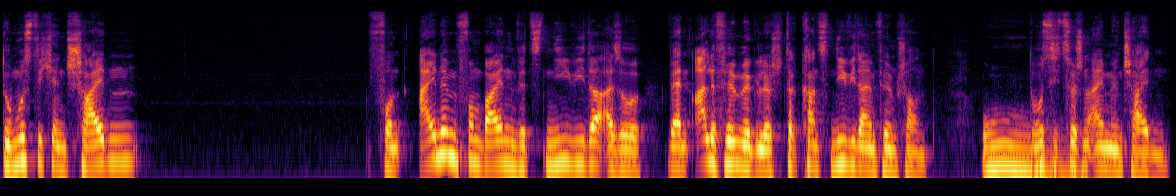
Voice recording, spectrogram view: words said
Du musst dich entscheiden, von einem von beiden wird es nie wieder, also werden alle Filme gelöscht, da kannst du nie wieder einen Film schauen. Uh. Du musst dich zwischen einem entscheiden.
